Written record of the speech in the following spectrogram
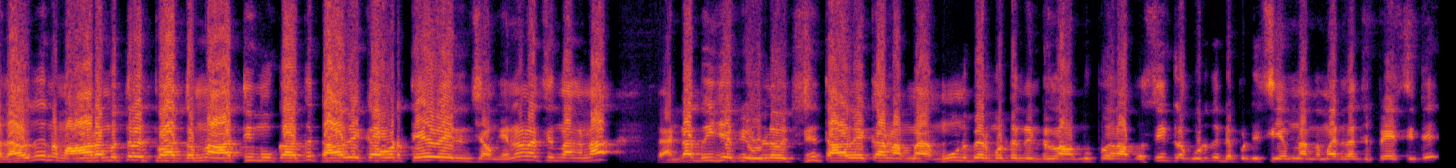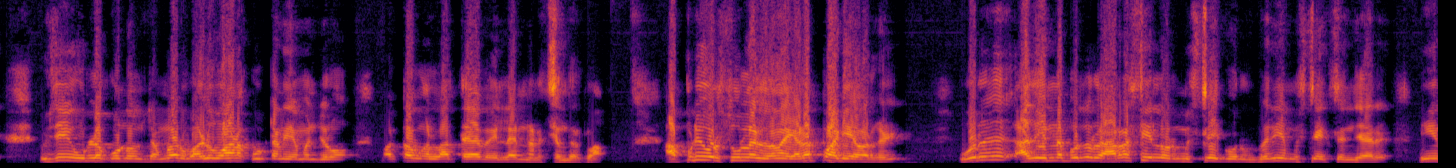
அதாவது நம்ம ஆரம்பத்துல பார்த்தோம்னா அதிமுகவுக்கு தாவேக்காவோட தேவை இருந்துச்சு. அவங்க என்ன நினைச்சிருந்தாங்கன்னா வேண்டாம் பிஜேபி உள்ள வச்சுட்டு தாவேக்கா நம்ம மூணு பேர் மட்டும் நின்றுலாம் முப்பது நாற்பது சீட்ல கொடுத்து டெபுட்டி சிஎம் அந்த மாதிரி ஏதாச்சும் பேசிட்டு விஜய் உள்ள கொண்டு வந்துட்டோம்னா ஒரு வலுவான கூட்டணி அமைஞ்சிரும். மற்றவங்க எல்லாம் தேவையில்லைன்னு நினைச்சிருந்திருக்கலாம். அப்படி ஒரு சூழ்நிலை தான் எடப்பாடி அவர்கள் ஒரு அது என்ன பொறுத்த ஒரு அரசியல் ஒரு மிஸ்டேக் ஒரு பெரிய மிஸ்டேக் செஞ்சாரு. நீங்க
